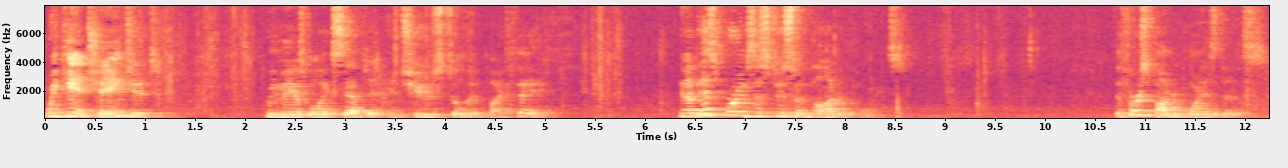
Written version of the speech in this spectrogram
We can't change it. We may as well accept it and choose to live by faith. Now, this brings us to some ponder points. The first ponder point is this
